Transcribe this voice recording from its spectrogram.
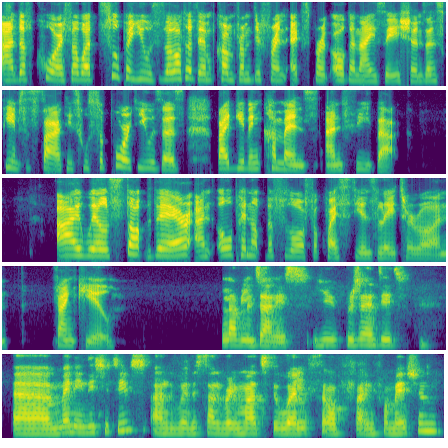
And of course, our super users, a lot of them come from different expert organizations and scheme societies who support users by giving comments and feedback. I will stop there and open up the floor for questions later on. Thank you. Lovely, Janice. You presented uh, many initiatives, and we understand very much the wealth of uh, information.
